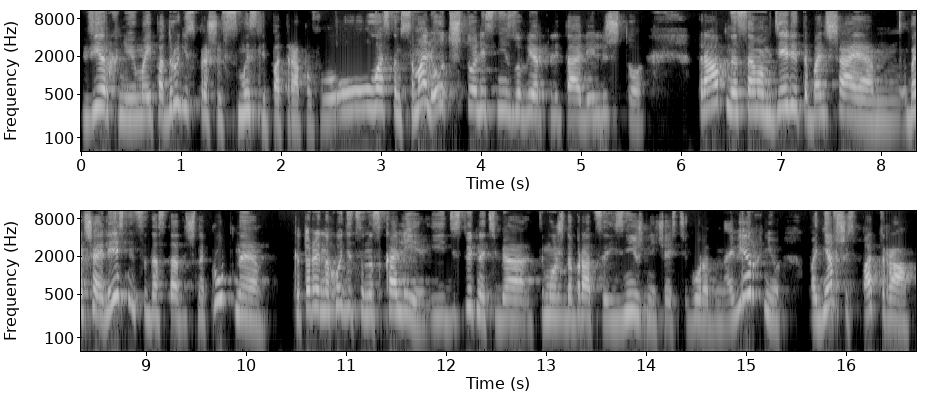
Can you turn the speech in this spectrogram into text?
в верхнюю. И мои подруги спрашивают, в смысле по трапу? У вас там самолет, что ли, снизу вверх летали или что? Трап на самом деле это большая, большая лестница, достаточно крупная, которая находится на скале. И действительно тебя, ты можешь добраться из нижней части города на верхнюю, поднявшись по трапу.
